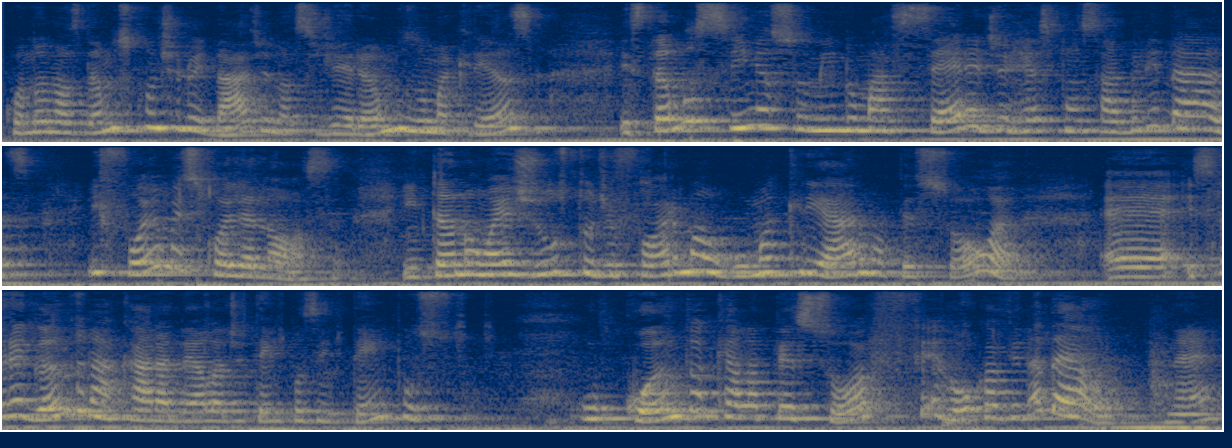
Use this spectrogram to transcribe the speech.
quando nós damos continuidade, nós geramos uma criança, estamos sim assumindo uma série de responsabilidades e foi uma escolha nossa. Então não é justo de forma alguma criar uma pessoa é, esfregando na cara dela de tempos em tempos o quanto aquela pessoa ferrou com a vida dela, né?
